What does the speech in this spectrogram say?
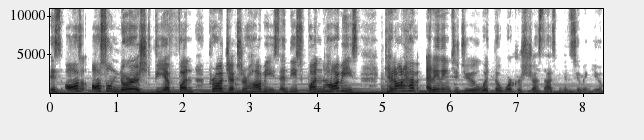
is also nourished via fun projects or hobbies. And these fun hobbies cannot have anything to do with the work or stress that has been consuming you.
